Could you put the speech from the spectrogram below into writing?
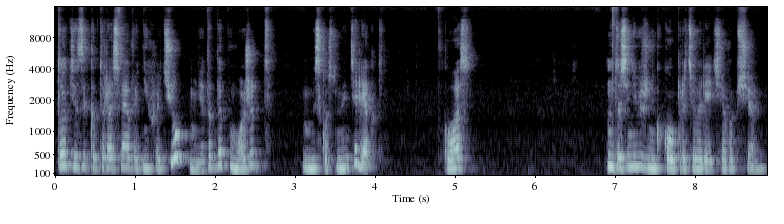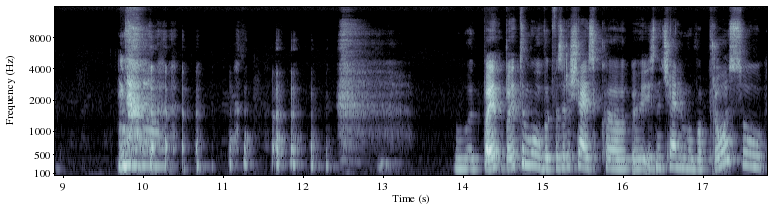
тот язык, который осваивать не хочу, мне тогда поможет искусственный интеллект. Класс. Ну, то есть я не вижу никакого противоречия вообще. Вот, поэтому, вот возвращаясь к э, изначальному вопросу,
